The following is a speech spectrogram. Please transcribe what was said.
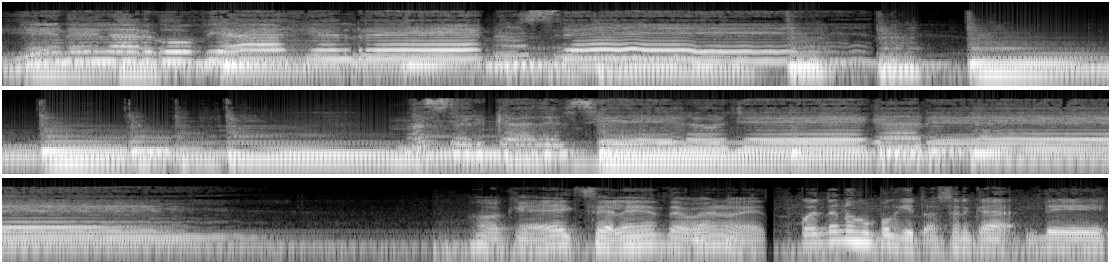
Y en el largo viaje al renacer. Más cerca del cielo llegaré. Ok, excelente. Bueno, eh, cuéntanos un poquito acerca de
